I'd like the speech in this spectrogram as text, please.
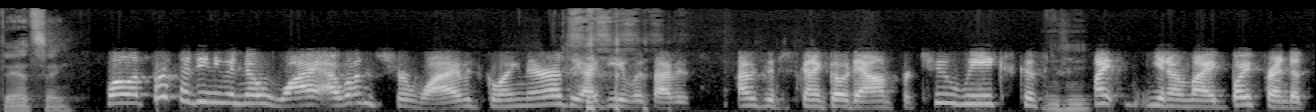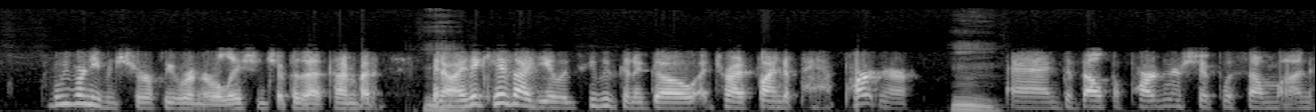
dancing? Well, at first I didn't even know why. I wasn't sure why I was going there. The idea was I was I was just going to go down for two weeks because mm-hmm. my you know my boyfriend at we weren't even sure if we were in a relationship at that time, but you know I think his idea was he was going to go and try to find a pa- partner and develop a partnership with someone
